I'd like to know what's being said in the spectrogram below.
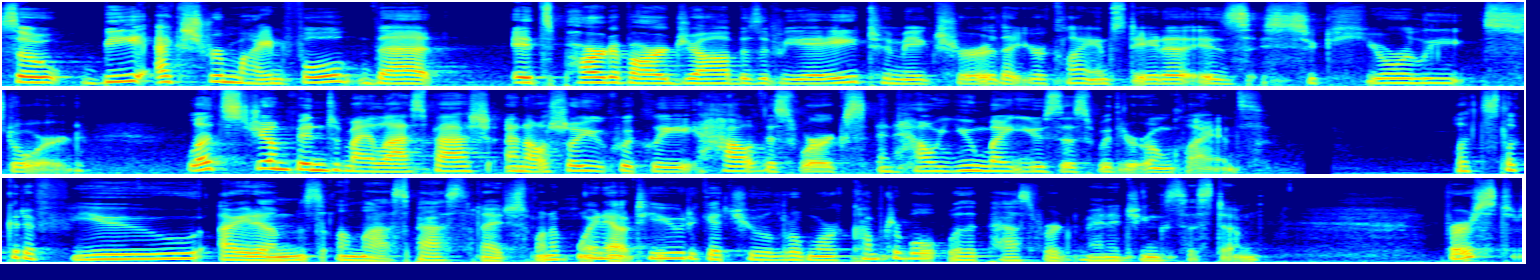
So be extra mindful that it's part of our job as a VA to make sure that your client's data is securely stored. Let's jump into my LastPass and I'll show you quickly how this works and how you might use this with your own clients. Let's look at a few items on LastPass that I just want to point out to you to get you a little more comfortable with a password managing system. First,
